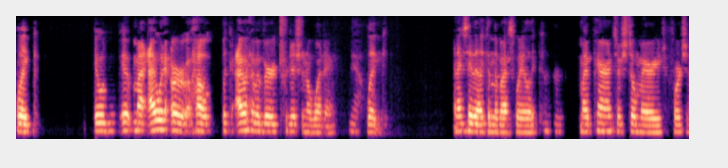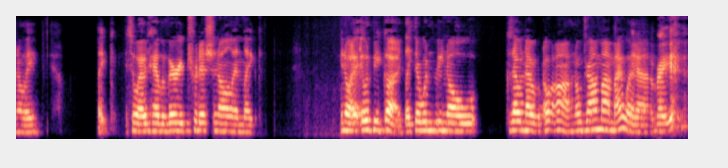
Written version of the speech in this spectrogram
like it would it my I would or how like I would have a very traditional wedding. Yeah. Like and I say that like in the best way, like Mhm. my parents are still married, fortunately. Yeah. Like so I would have a very traditional and like you know, it would be good. Like there wouldn't be no because I would never oh uh no drama on my wedding. yeah, right.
